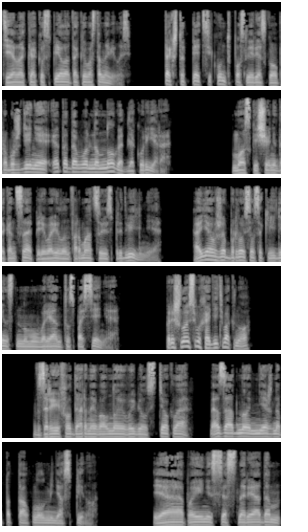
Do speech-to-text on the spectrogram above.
Тело как успело, так и восстановилось так что пять секунд после резкого пробуждения — это довольно много для курьера. Мозг еще не до конца переварил информацию из предвидения, а я уже бросился к единственному варианту спасения. Пришлось выходить в окно. Взрыв ударной волной выбил стекла, а заодно нежно подтолкнул меня в спину. Я поинесся снарядом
